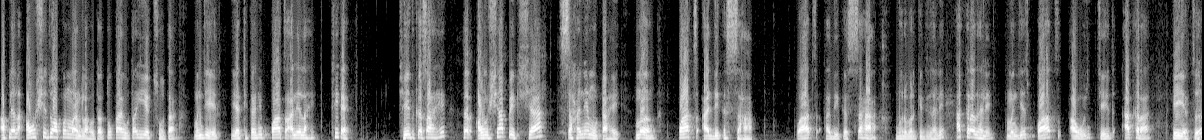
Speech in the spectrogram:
आपल्याला अंश जो आपण मानला होता तो काय होता? एक्स होता. म्हणजे या ठिकाणी पाच आलेला आहे. ठीक आहे? छेद कसा आहे? तर अंशापेक्षा सहाने मोठा आहे. मग पाच अधिक सहा. पाच अधिक सहा बरोबर किती झाले? अकरा झाले. म्हणजेच पाच अंश छेद अकरा हे याचं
